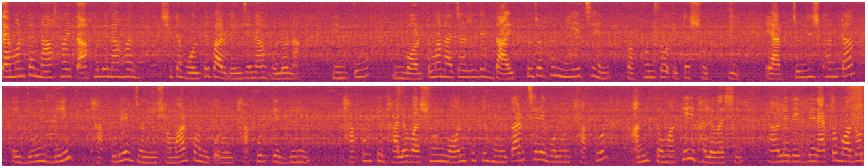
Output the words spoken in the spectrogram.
তেমনটা না হয়, তাহলে না হয় সেটা বলতে পারবেন যে না, হলো না। কিন্তু বর্তমান আচার্যদেব দায়িত্ব যখন নিয়েছেন, তখন তো এটা সত্যি। এই আটচল্লিশ ঘণ্টা এই দুই দিন ঠাকুরের জন্য সমর্পণ করুন, ঠাকুরকে দিন। ঠাকুরকে ভালোবাসুন, মন থেকে হুঙ্কার ছেড়ে বলুন, ঠাকুর, আমি তোমাকেই ভালোবাসি। তাহলে দেখবেন এত বদল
